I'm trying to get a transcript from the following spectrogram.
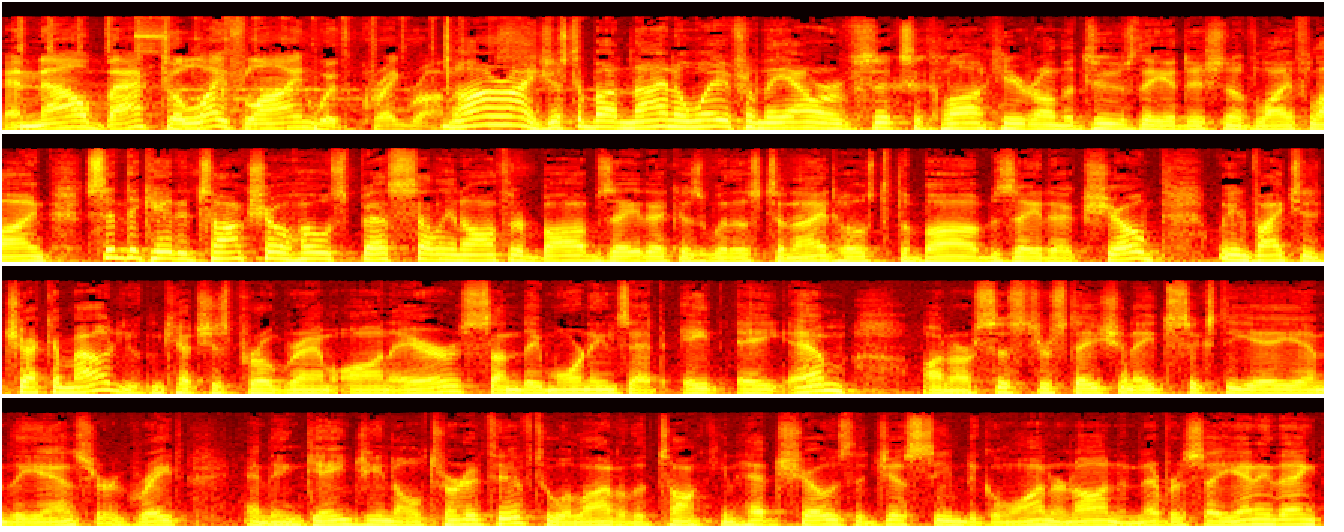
And now back to Lifeline with Craig Roberts. All right, just about nine away from the hour of six o'clock here on the Tuesday edition of Lifeline. Syndicated talk show host, best-selling author Bob Zadek is with us tonight, host of the Bob Zadek Show. We invite you to check him out. You can catch his program on air Sunday mornings at 8 a.m. on our sister station, 860 a.m. The Answer, a great and engaging alternative to a lot of the talking head shows that just seem to go on and on and never say anything.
